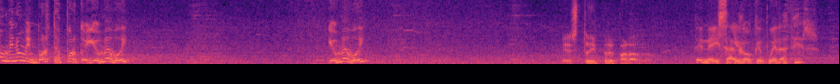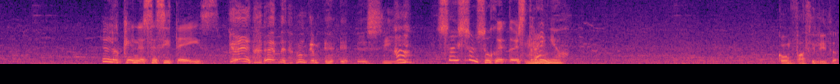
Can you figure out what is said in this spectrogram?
A mí no me importa porque yo me voy. Yo me voy. Estoy preparado. ¿Tenéis algo que pueda hacer? Lo que necesitéis. ¿Qué? Eh, eh, ¿Sí? Sois un sujeto extraño. Con facilidad.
